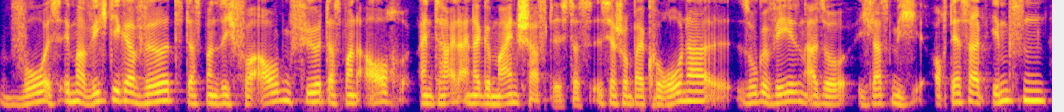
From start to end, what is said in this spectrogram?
wo es immer wichtiger wird, dass man sich vor Augen führt, dass man auch ein Teil einer Gemeinschaft ist. Das ist ja schon bei Corona äh, so gewesen. Also ich lasse mich auch deshalb impfen,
